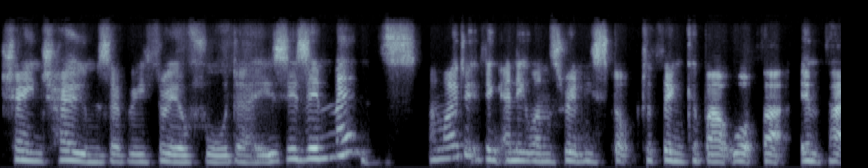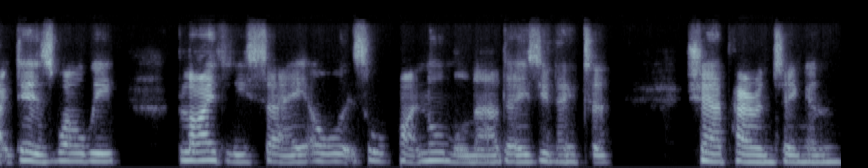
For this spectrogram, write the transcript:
change homes every three or four days is immense. And I don't think anyone's really stopped to think about what that impact is while we blithely say, oh, it's all quite normal nowadays, you know, to share parenting and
